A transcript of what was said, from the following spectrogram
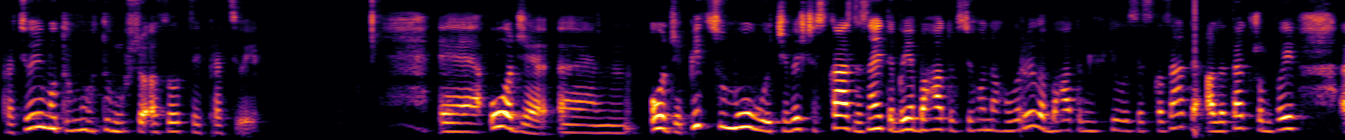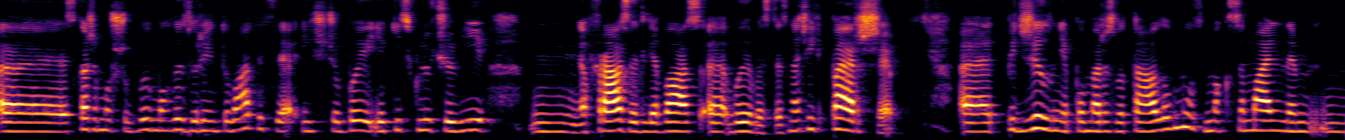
працюємо, тому, тому що азот цей працює. Е, Отже, ем, отже, підсумовуючи вище сказане, знаєте, бо я багато всього наговорила, багато мені хотілося сказати, але так, щоб ви, е, скажімо, щоб ви могли зорієнтуватися і щоб якісь ключові фрази для вас е, вивести. Значить, перше, підживлення по мерзлоталому з максимальним,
